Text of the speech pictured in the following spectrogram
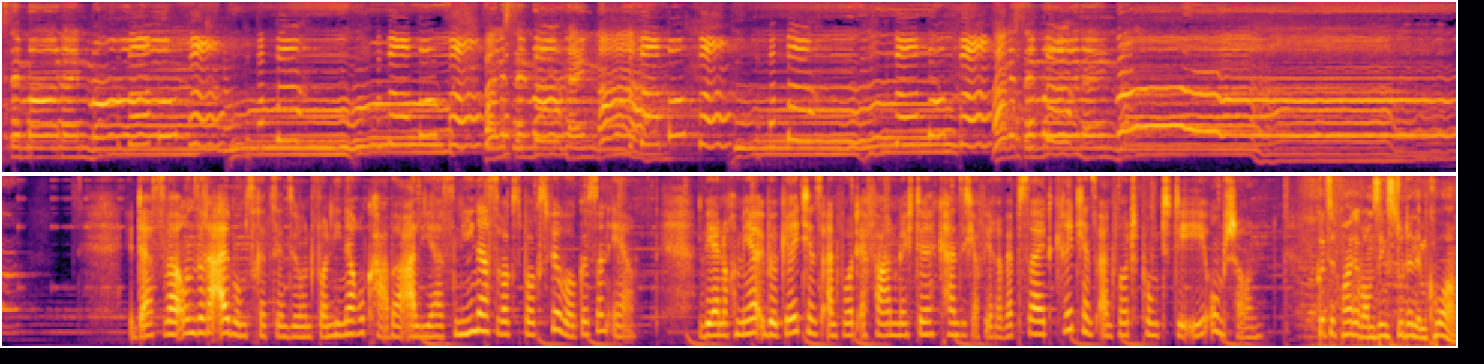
Ist ein Mond ein Mond? Wann ist der Mond ein Mond? Das war unsere Albumsrezension von Nina Rukaber alias Ninas Voxbox für Vocals on Air. Wer noch mehr über Gretchens Antwort erfahren möchte, kann sich auf ihrer Website gretchensantwort.de umschauen. Kurze Frage, warum singst du denn im Chor?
